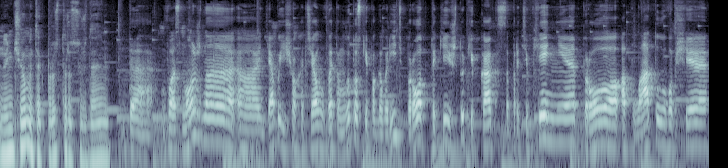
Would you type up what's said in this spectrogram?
Ну ничего, мы так просто рассуждаем. Да, возможно, а, я бы еще хотел в этом выпуске поговорить про такие штуки, как сопротивление, про оплату вообще,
